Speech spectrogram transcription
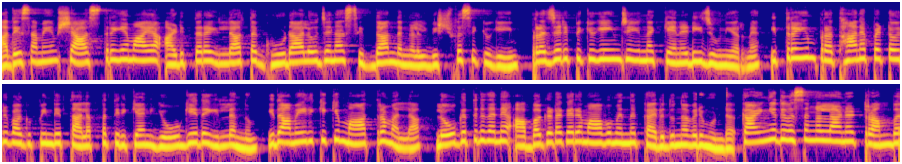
അതേസമയം ശാസ്ത്രീയമായ അടിത്തറയില്ലാത്ത ഗൂഢാലോചന സിദ്ധാന്തങ്ങളിൽ വിശ്വസിക്കുകയും പ്രചരിപ്പിക്കുകയും ചെയ്യുന്ന കെനഡി ജൂനിയറിന് ഇത്രയും പ്രധാനപ്പെട്ട ഒരു വകുപ്പിന്റെ തലപ്പത്തിരിക്കാൻ യോഗ്യതയില്ലെന്നും ഇത് അമേരിക്കയ്ക്ക് മാത്രമല്ല ലോകത്തിന് തന്നെ അപകടകരമാവുമെന്ന് കരുതുന്നവരുമുണ്ട്. കഴിഞ്ഞ ദിവസങ്ങളിലാണ് ട്രംപ്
